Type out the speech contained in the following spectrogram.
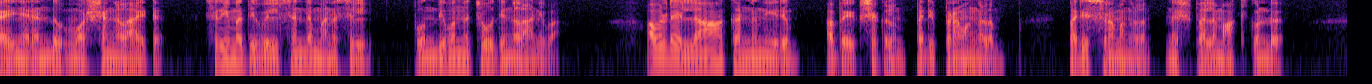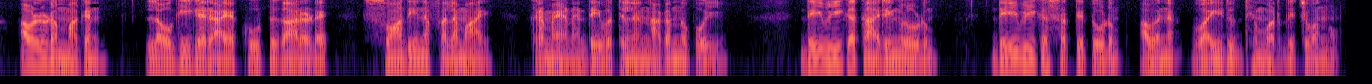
കഴിഞ്ഞ രണ്ട് വർഷങ്ങളായിട്ട് ശ്രീമതി വിൽസന്റെ മനസ്സിൽ പൊന്തി വന്ന ചോദ്യങ്ങളാണിവ. അവളുടെ എല്ലാ കണ്ണുനീരും അപേക്ഷകളും പരിഭ്രമങ്ങളും പരിശ്രമങ്ങളും നിഷ്ഫലമാക്കിക്കൊണ്ട് അവളുടെ മകൻ ലൗകികരായ കൂട്ടുകാരുടെ സ്വാധീനഫലമായി ക്രമേണ ദൈവത്തിൽ നിന്ന് അകന്നുപോയി ദൈവീക കാര്യങ്ങളോടും ദൈവീക സത്യത്തോടും അവന് വൈരുദ്ധ്യം വർദ്ധിച്ചു വന്നു.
